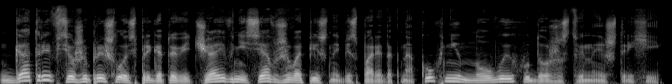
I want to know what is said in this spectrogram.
Гатри все же пришлось приготовить чай, внеся в живописный беспорядок на кухне новые художественные штрихи.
